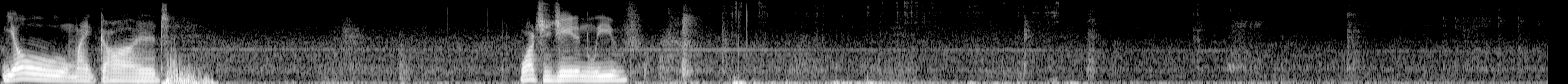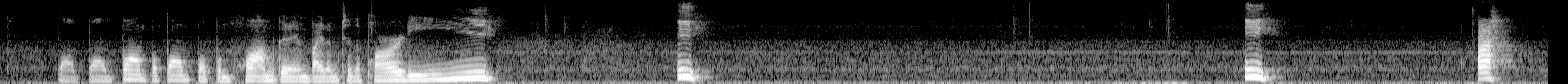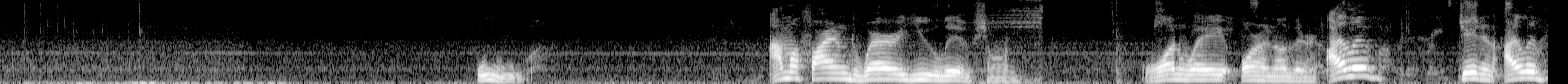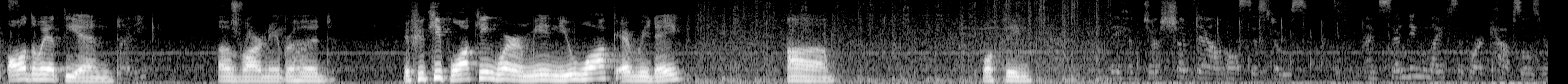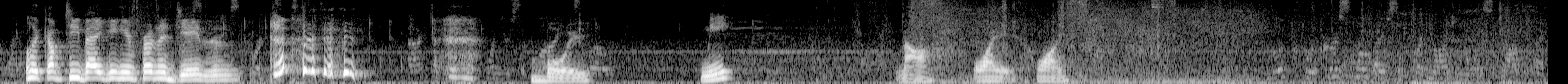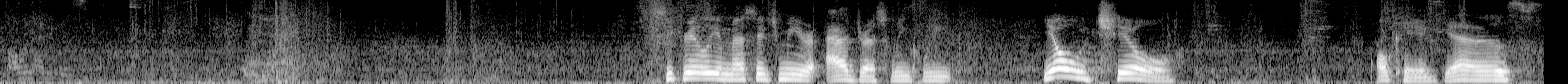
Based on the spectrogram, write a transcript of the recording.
Yo, my god. Watch Jaden leave. Bum, bum, bum, bum, bum, bum. Oh, I'm gonna invite him to the party. E. Ah. Ooh. I'ma find where you live, Sean. One way or another. I live, Jaden, I live all the way at the end of our neighborhood. If you keep walking where me and you walk every day, um, well. Look, I'm teabagging in front of Jaden. Activate when your supply Boy. Me? Nah. Why? Why? Look for personal life support nodules dropped by fallen enemies. Secretly message me your address, wink wink. Yo, chill. Okay, I guess.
